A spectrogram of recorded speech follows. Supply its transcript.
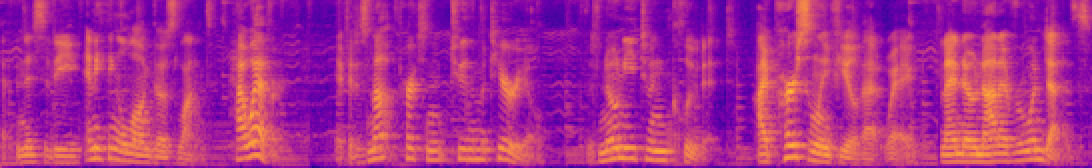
ethnicity, anything along those lines. However, if it is not pertinent to the material, there's no need to include it. I personally feel that way, and I know not everyone does.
